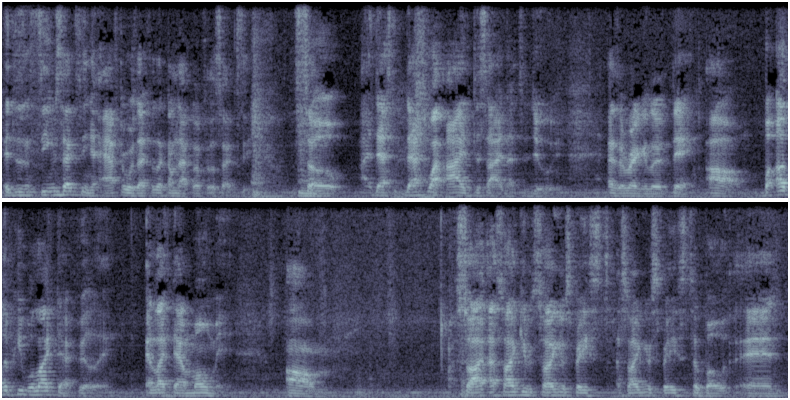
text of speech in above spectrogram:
it doesn't seem sexy, and afterwards I feel like I'm not gonna feel sexy. So that's that's why I decide not to do it as a regular thing. Um, but other people like that feeling and like that moment. Um, so I so I give so I give space so I give space to both, and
